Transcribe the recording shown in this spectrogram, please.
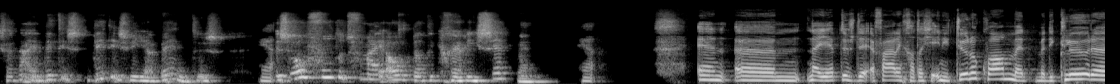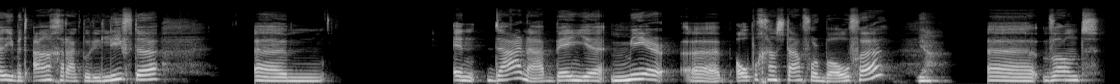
Ik zei, nou dit is, dit is wie jij bent. Dus zo voelt het voor mij ook dat ik gereset ben. Ja. En um, nou, je hebt dus de ervaring gehad dat je in die tunnel kwam met, met die kleuren. Je bent aangeraakt door die liefde. Um, en daarna ben je meer uh, open gaan staan voor boven. Ja. Uh, want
